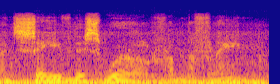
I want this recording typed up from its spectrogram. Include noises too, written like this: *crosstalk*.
and save this world from the flame.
